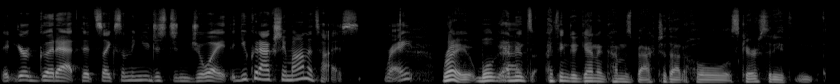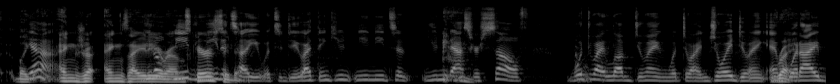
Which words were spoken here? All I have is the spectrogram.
that you're good at? That's like something you just enjoy that you could actually monetize, right? Right. Well, and it's. I think again, it comes back to that whole scarcity, like Yeah. anxi- anxiety around need scarcity. me to tell you what to do. I think you you need to you need to ask yourself, what do I love doing? What do I enjoy doing? And Right. what I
